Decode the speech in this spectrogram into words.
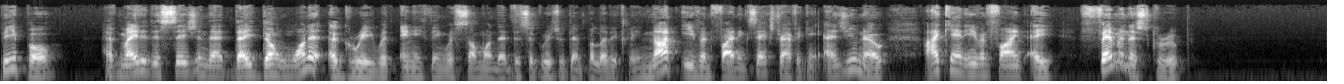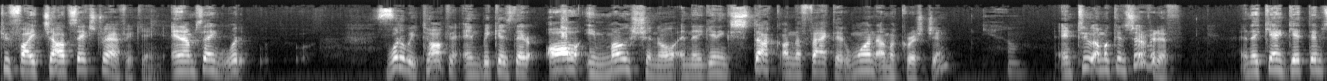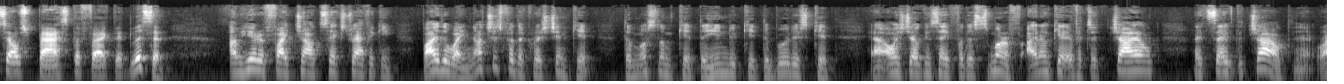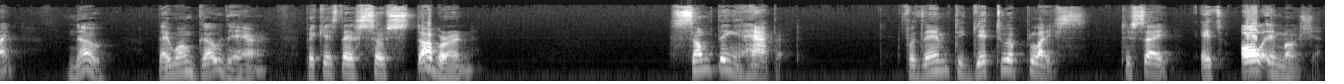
people have made a decision that they don't want to agree with anything with someone that disagrees with them politically, not even fighting sex trafficking. As you know, I can't even find a feminist group to fight child sex trafficking. And I'm saying, what what are we talking? And because they're all emotional and they're getting stuck on the fact that one, I'm a Christian, yeah. and two, I'm a conservative. And they can't get themselves past the fact that, listen, I'm here to fight child sex trafficking. By the way, not just for the Christian kid, the Muslim kid, the Hindu kid, the Buddhist kid. I always joke and say for the Smurf. I don't care if it's a child. Let's save the child, right? No, they won't go there because they're so stubborn. Something happened for them to get to a place to say it's all emotion.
